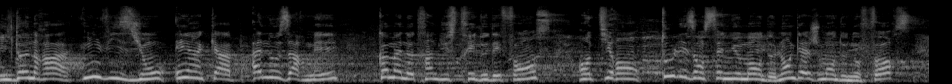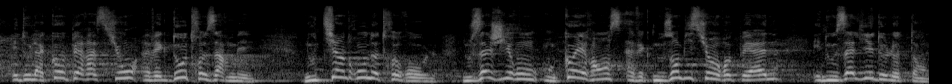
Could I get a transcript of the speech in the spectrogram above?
Il donnera une vision et un cap à nos armées comme à notre industrie de défense en tirant tous les enseignements de l'engagement de nos forces et de la coopération avec d'autres armées. Nous tiendrons notre rôle. Nous agirons en cohérence avec nos ambitions européennes et nos alliés de l'OTAN.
